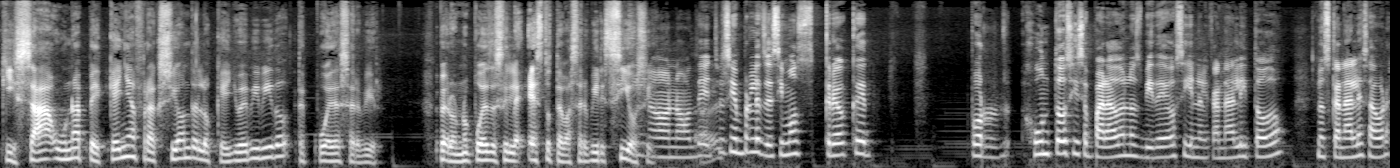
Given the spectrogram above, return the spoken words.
Quizá una pequeña fracción de lo que yo he vivido te puede servir pero no puedes decirle esto te va a servir sí o sí. No, no, de hecho siempre les decimos, creo que por juntos y separado en los videos y en el canal y todo, los canales ahora,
